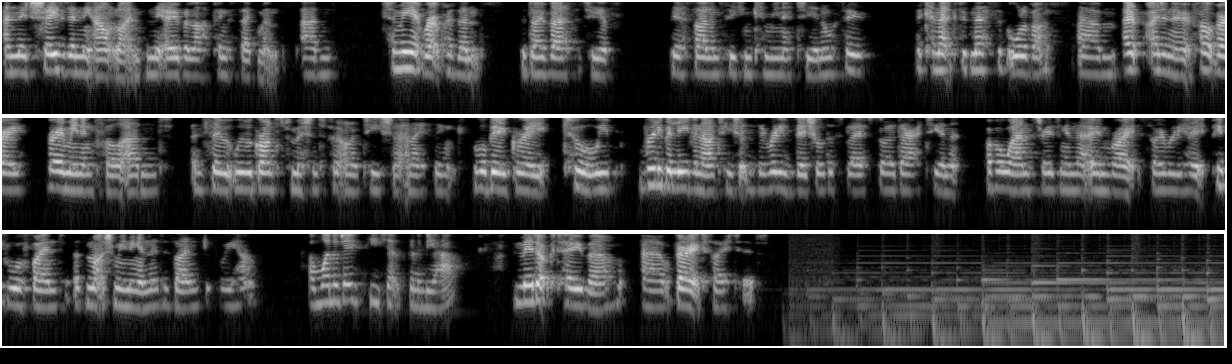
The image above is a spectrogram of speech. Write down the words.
And they'd shaded in the outlines and the overlapping segments. And to me, it represents the diversity of the asylum seeking community and also the connectedness of all of us. Um, I, I don't know, it felt very very meaningful and and so we were granted permission to put it on a t-shirt and I think it will be a great tool. We really believe in our t-shirts as a really visual display of solidarity and of awareness raising in their own right. So I really hope people will find as much meaning in the designs as we have. And when are those t-shirts going to be out? Mid October. Uh, very excited.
